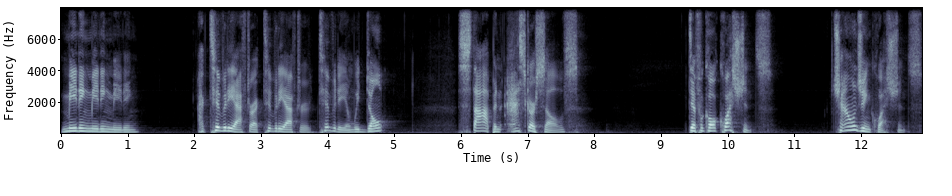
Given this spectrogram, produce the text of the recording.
meeting, meeting, meeting, activity after activity after activity. And we don't stop and ask ourselves difficult questions, challenging questions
